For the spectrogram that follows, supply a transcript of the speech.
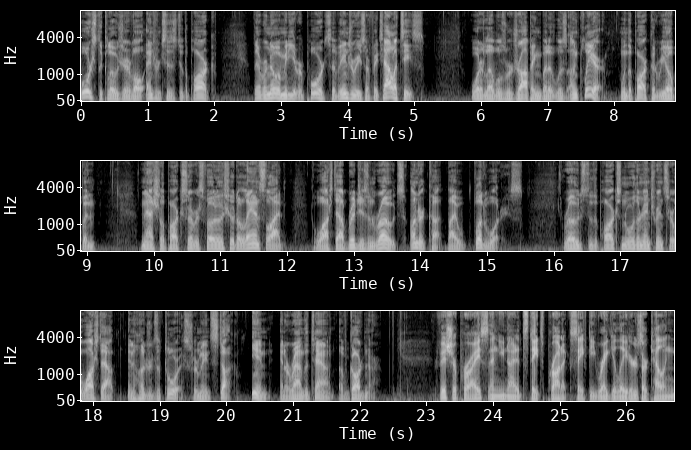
forced the closure of all entrances to the park. There were no immediate reports of injuries or fatalities. Water levels were dropping, but it was unclear when the park could reopen. National Park Service photos showed a landslide, washed out bridges and roads undercut by floodwaters. Roads through the park's northern entrance are washed out, and hundreds of tourists remain stuck in and around the town of Gardiner. Fisher Price and United States product safety regulators are telling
